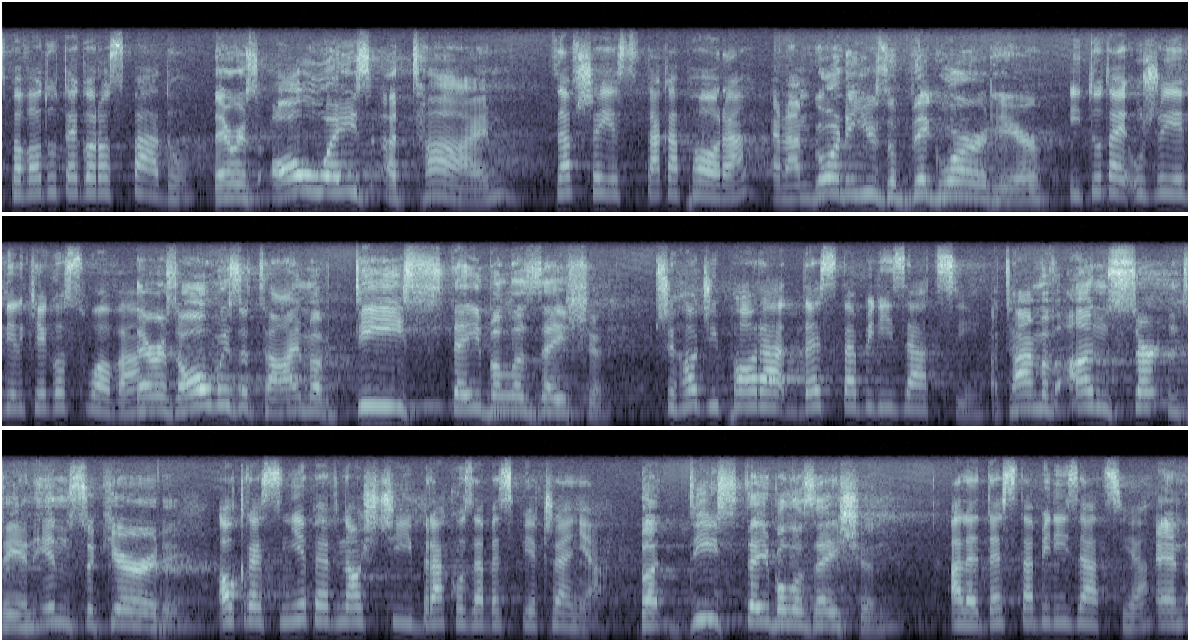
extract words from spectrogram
Z powodu tego rozpadu there is always a time, zawsze jest taka pora, and I'm going to use a big word here. i tutaj użyję wielkiego słowa, There is always a time of destabilization, przychodzi pora destabilizacji, a time of uncertainty and insecurity. okres niepewności i braku zabezpieczenia. But destabilization Ale destabilizacja and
